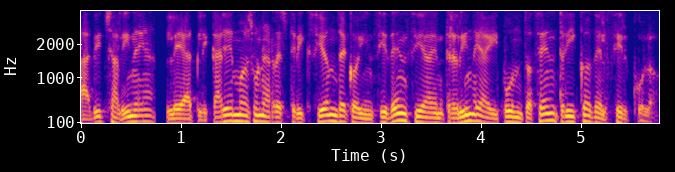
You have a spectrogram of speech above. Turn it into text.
A dicha línea, le aplicaremos una restricción de coincidencia entre línea y punto céntrico del círculo.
